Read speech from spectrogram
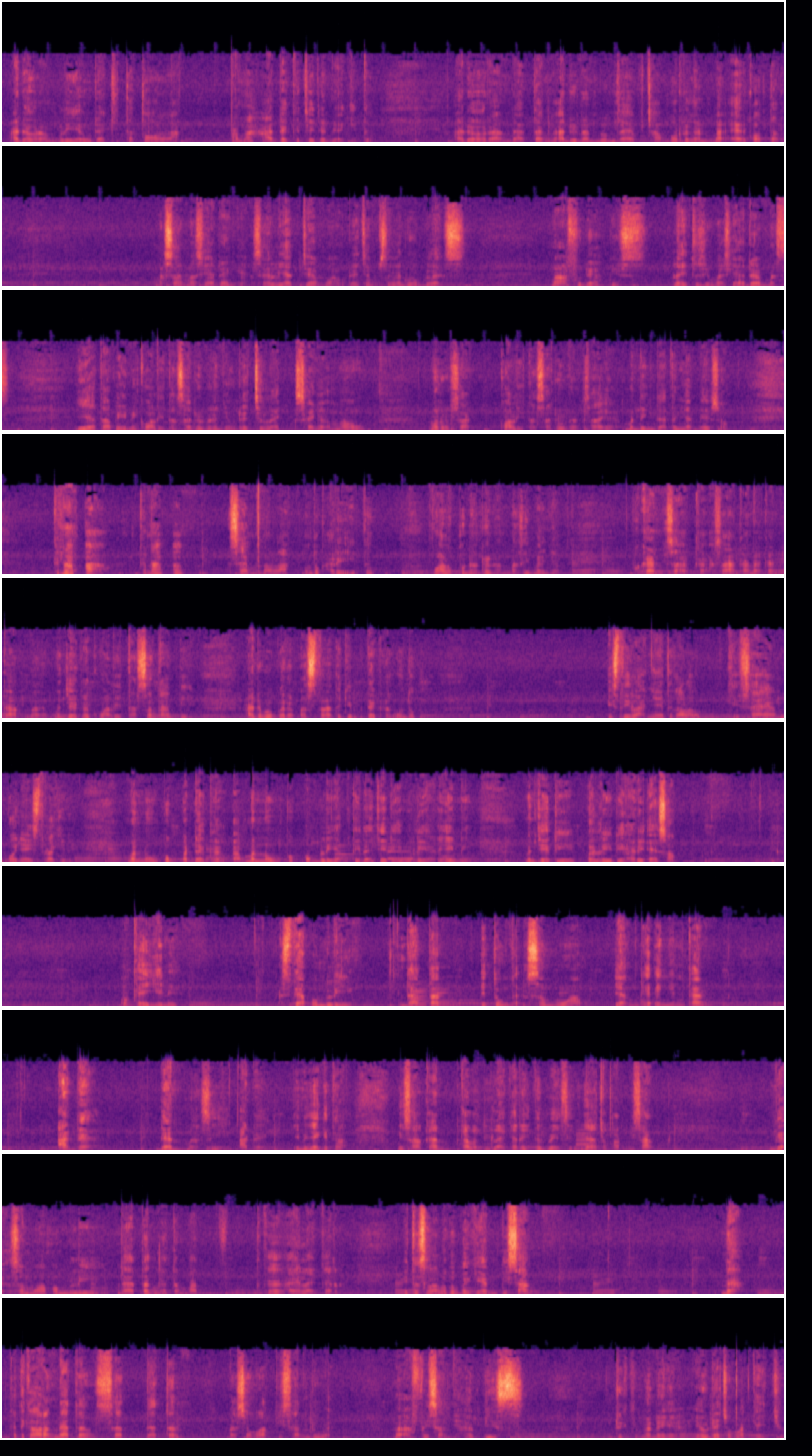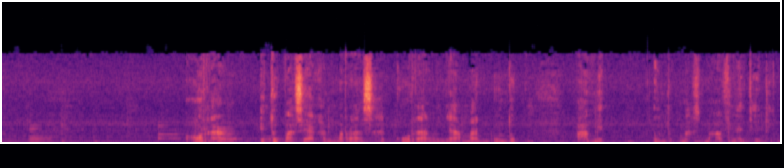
Ada orang beli ya udah kita tolak. Pernah ada kejadian kayak gitu? Ada orang datang adonan belum saya campur dengan air kotor. Masa masih ada nggak? Saya lihat jam wah udah jam setengah 12 maaf udah habis. Lah itu sih masih ada mas. Iya tapi ini kualitas adonannya udah jelek. Saya nggak mau merusak kualitas adonan saya mending datangnya besok. Kenapa? Kenapa saya menolak untuk hari itu? Walaupun adonan masih banyak. Bukan seakan-akan karena menjaga kualitas tetapi ada beberapa strategi pedagang untuk istilahnya itu kalau saya punya istilah gini menumpuk pedagang eh, menumpuk pembeli yang tidak jadi beli hari ini menjadi beli di hari esok. Oke gini. Setiap pembeli datang itu nggak semua yang dia inginkan ada dan masih ada. Ininya gitulah. Misalkan kalau di leker itu basicnya coklat pisang. Nggak semua pembeli datang ke tempat ke highlighter itu selalu kebagian pisang. Nah ketika orang datang set datang mas coklat pisang dua. Maaf pisangnya habis. Udah gimana ya? Ya udah coklat keju orang itu pasti akan merasa kurang nyaman untuk pamit untuk mas maaf nggak jadi.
